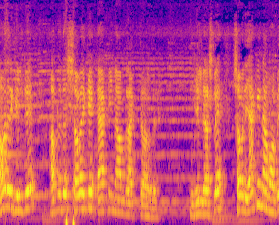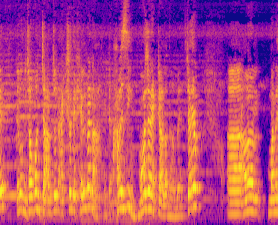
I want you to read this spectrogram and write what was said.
আমাদের গিল্ডে আপনাদের সবাইকে একই নাম রাখতে হবে। গিল্ডে আসলে সবার একই নাম হবে এবং যখন চারজন একসাথে খেলবে না, এটা আমেজিং মজার একটা আলাদা হবে। যাই হোক আমার মানে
